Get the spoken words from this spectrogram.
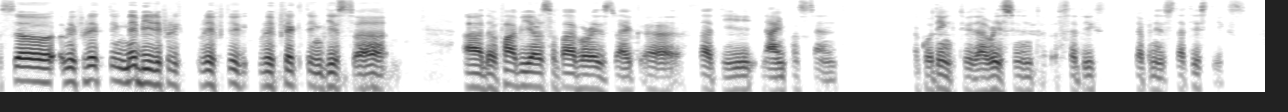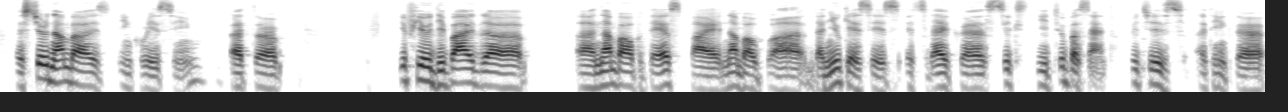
So reflecting maybe reflect, reflect, reflecting this uh, uh, the five-year survival is like uh, 39%, according to the recent statistics, Japanese statistics. The still number is increasing, but uh, if, you divide the uh, number of deaths by number of uh, the new cases, it's like uh, 62%, which is, I think, the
